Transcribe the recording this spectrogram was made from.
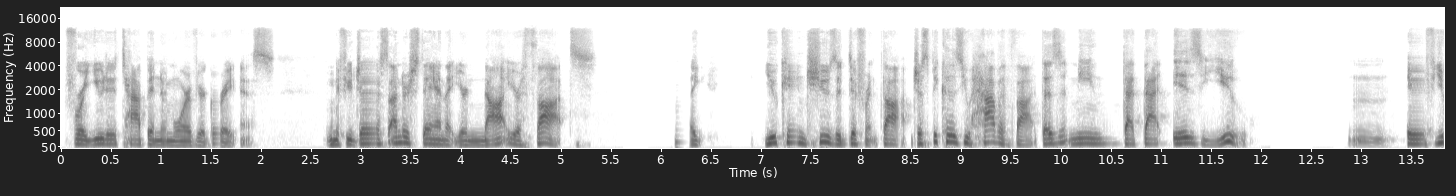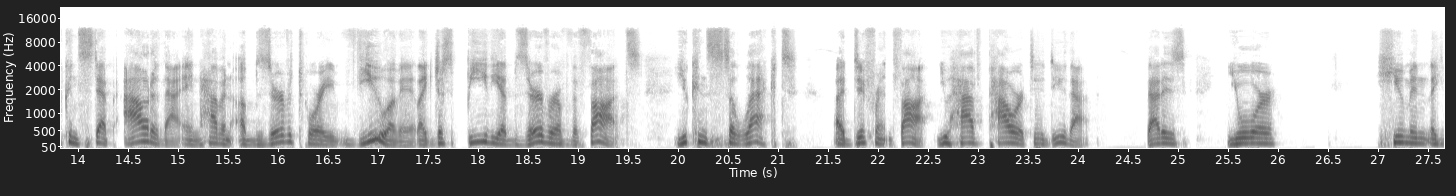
for you to tap into more of your greatness and if you just understand that you're not your thoughts like you can choose a different thought just because you have a thought doesn't mean that that is you Mm. if you can step out of that and have an observatory view of it, like just be the observer of the thoughts, you can select a different thought. You have power to do that. That is your human like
